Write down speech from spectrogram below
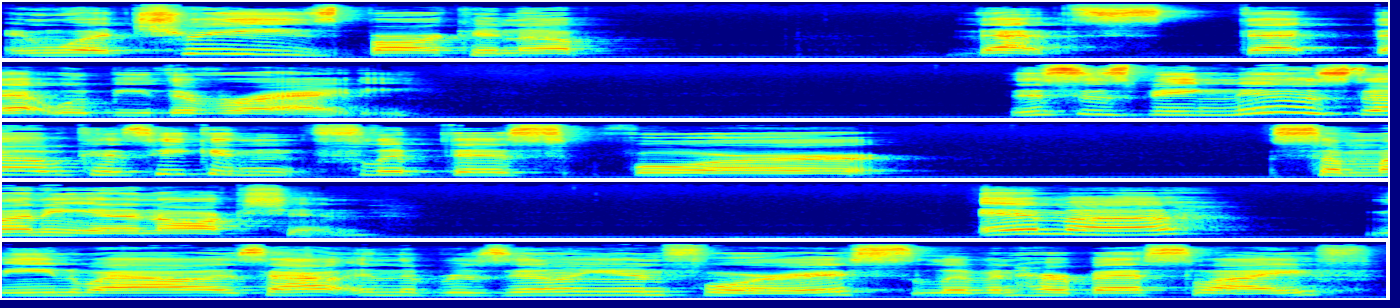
and what trees barking up, that's that that would be the variety. This is big news though because he can flip this for some money in an auction. Emma, meanwhile, is out in the Brazilian forest living her best life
